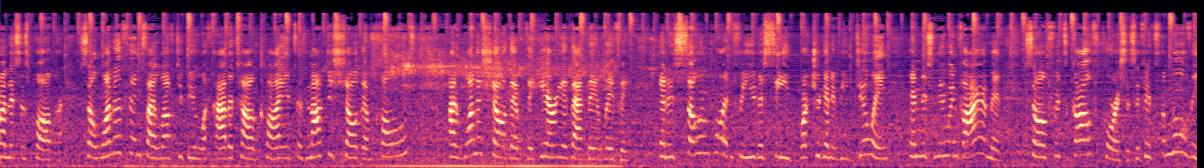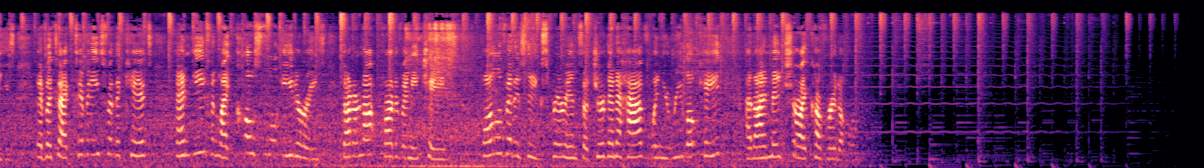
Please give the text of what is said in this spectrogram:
everyone, this is Paula. So one of the things I love to do with out-of-town clients is not to show them homes. I want to show them the area that they live in. It is so important for you to see what you're going to be doing in this new environment. So if it's golf courses, if it's the movies, if it's activities for the kids, and even like coastal eateries that are not part of any chains, all of it is the experience that you're going to have when you relocate, and I make sure I cover it all.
